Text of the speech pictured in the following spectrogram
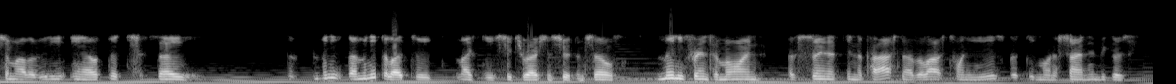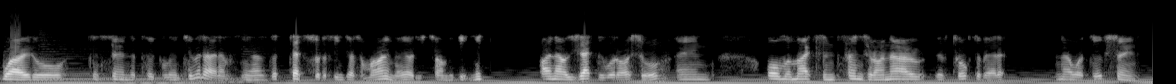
some other idiot, you know, but they they manipulate to make the situation suit themselves. Many friends of mine have seen it in the past over the last 20 years, but didn't want to say anything because worried or concerned that people intimidate them. You know, that, that sort of thing doesn't worry me. I just tell them to get nicked. I know exactly what I saw, and all my mates and friends that I know have talked about it. know what they've seen.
